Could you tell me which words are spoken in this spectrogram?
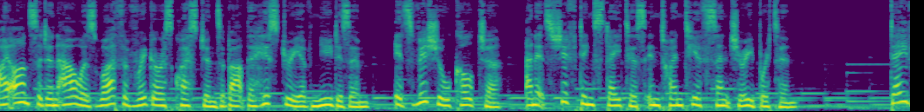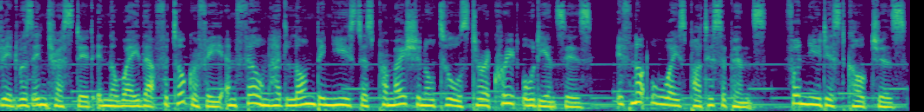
I answered an hour's worth of rigorous questions about the history of nudism, its visual culture, and its shifting status in 20th century Britain. David was interested in the way that photography and film had long been used as promotional tools to recruit audiences, if not always participants, for nudist cultures.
